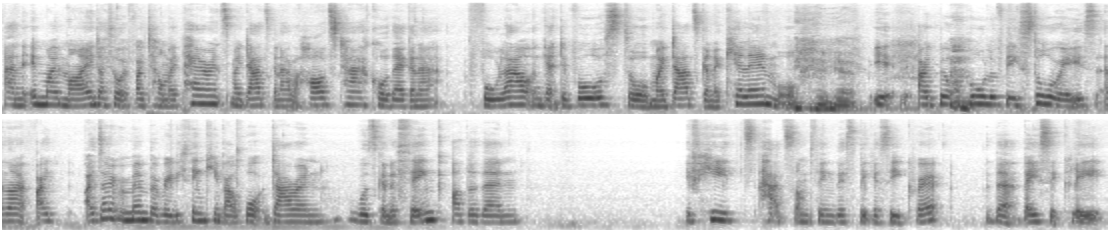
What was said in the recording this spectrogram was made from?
And in my mind, I thought if I tell my parents, my dad's gonna have a heart attack, or they're gonna fall out and get divorced, or my dad's gonna kill him, or yeah. I'd built up all of these stories, and I, I, I don't remember really thinking about what Darren was going to think, other than if he'd had something this big a secret that basically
